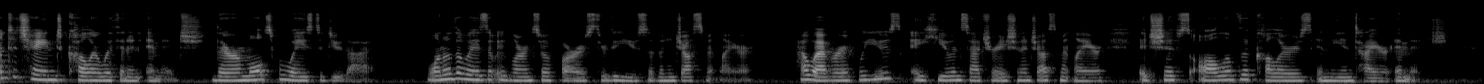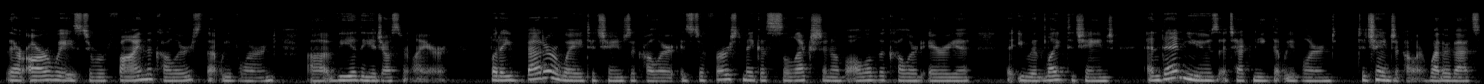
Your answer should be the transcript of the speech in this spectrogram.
want to change color within an image. There are multiple ways to do that. One of the ways that we've learned so far is through the use of an adjustment layer. However, if we use a hue and saturation adjustment layer, it shifts all of the colors in the entire image. There are ways to refine the colors that we've learned uh, via the adjustment layer, but a better way to change the color is to first make a selection of all of the colored area that you would like to change and then use a technique that we've learned to change the color, whether that's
